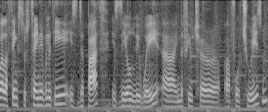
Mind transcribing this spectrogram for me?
Well, I think sustainability is the path, is the only way uh, in the future uh, for tourism.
